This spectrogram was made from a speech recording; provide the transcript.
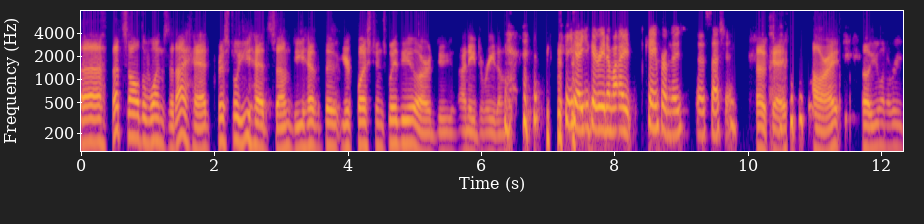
Uh, that's all the ones that I had. Crystal, you had some. Do you have the, your questions with you, or do I need to read them? yeah, you can read them. I came from the, the session. Okay. all right. So you want to read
